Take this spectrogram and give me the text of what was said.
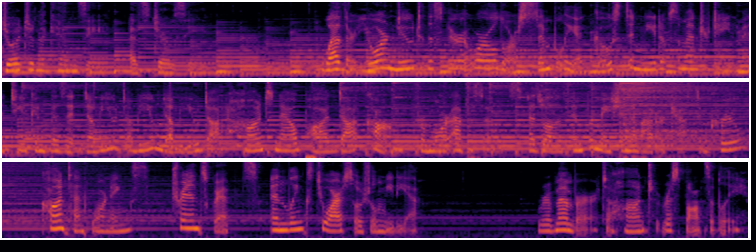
Georgia McKenzie as Josie. Whether you're new to the spirit world or simply a ghost in need of some entertainment, you can visit www.hauntnowpod.com for more episodes, as well as information about our cast and crew, content warnings, transcripts, and links to our social media. Remember to haunt responsibly.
